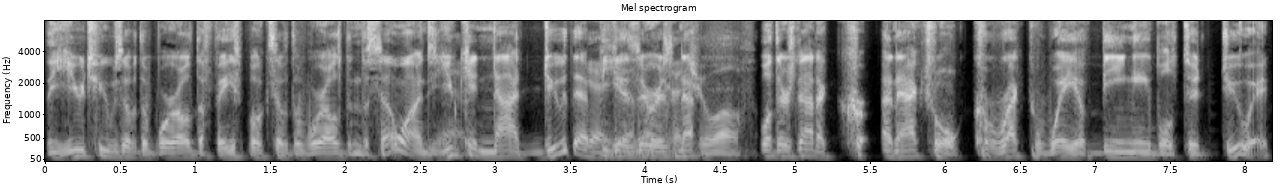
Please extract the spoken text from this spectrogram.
the YouTubes of the world, the Facebooks of the world, and the so ons, you cannot do that yeah, because yeah, there is not, well, there's not a an actual correct way of being able to do it.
